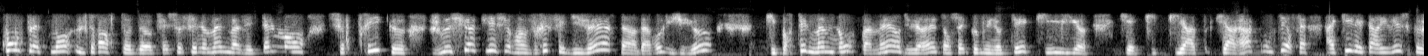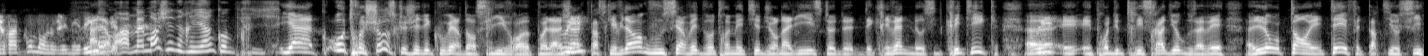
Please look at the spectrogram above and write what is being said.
complètement ultra-orthodoxes. Et ce phénomène m'avait tellement surpris que je me suis appuyée sur un vrai fait divers d'un religieux qui portait le même nom que ma mère, du reste, dans cette communauté qui, euh, qui, qui, qui a, qui a raconté, enfin, à qui il est arrivé ce que je raconte dans le générique. Alors, Ah, mais moi, je n'ai rien compris. Il y a autre chose que j'ai découvert dans ce livre, Paul Ajac, Oui. parce qu'évidemment que vous servez de votre métier de journaliste, d'écrivaine, mais aussi de critique euh, Oui. et, et productrice radio que vous avez longtemps été, faites partie aussi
